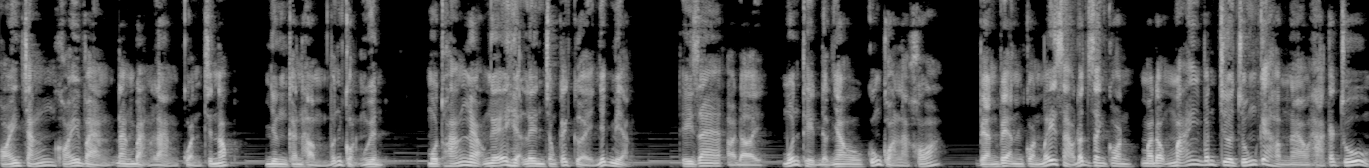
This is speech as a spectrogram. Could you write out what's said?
Khói trắng, khói vàng đang bảng lảng quẩn trên nóc, nhưng căn hầm vẫn còn nguyên. Một thoáng ngạo nghễ hiện lên trong cách cười nhếch miệng. Thì ra, ở đời, muốn thịt được nhau cũng còn là khó. Vẹn vẹn còn mấy xào đất danh con mà động mãi vẫn chưa trúng cái hầm nào hả các chú.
